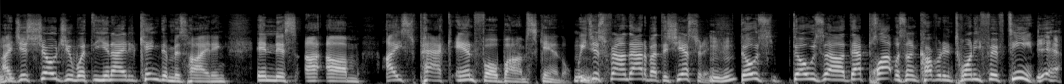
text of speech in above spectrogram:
I just showed you what the United Kingdom is hiding in this uh, um, ice pack ANFO bomb scandal. We just found out about this yesterday. Those those uh, that plot was uncovered in 2015. Yeah.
